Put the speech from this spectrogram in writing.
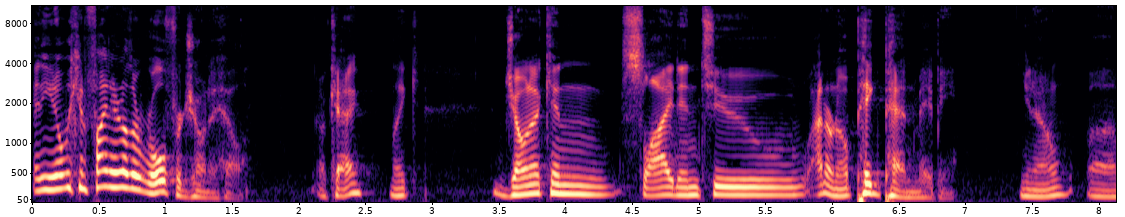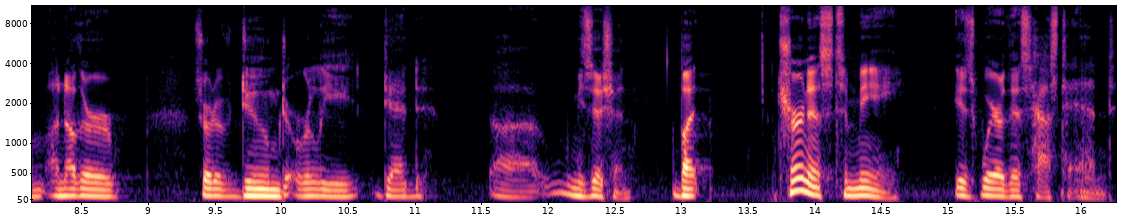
And, you know, we can find another role for Jonah Hill. Okay? Like, Jonah can slide into, I don't know, Pigpen, maybe. You know, um, another sort of doomed early dead uh, musician. But Chernus, to me, is where this has to end.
